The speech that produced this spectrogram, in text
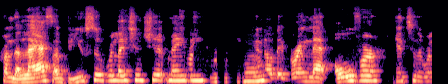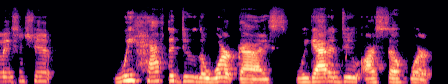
from the last abusive relationship maybe mm-hmm. you know they bring that over into the relationship we have to do the work, guys. We got to do our self work.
